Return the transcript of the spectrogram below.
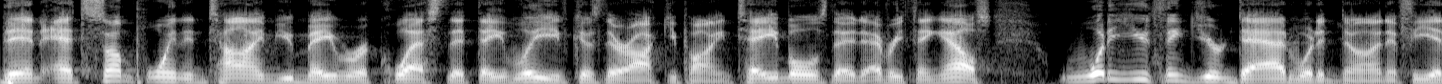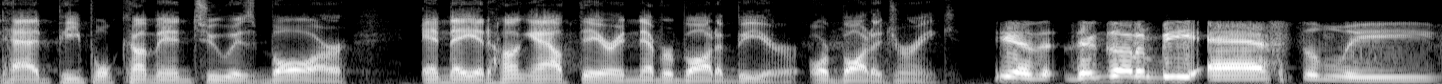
then at some point in time you may request that they leave because they're occupying tables, that everything else. What do you think your dad would have done if he had had people come into his bar and they had hung out there and never bought a beer or bought a drink? Yeah, they're going to be asked to leave,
